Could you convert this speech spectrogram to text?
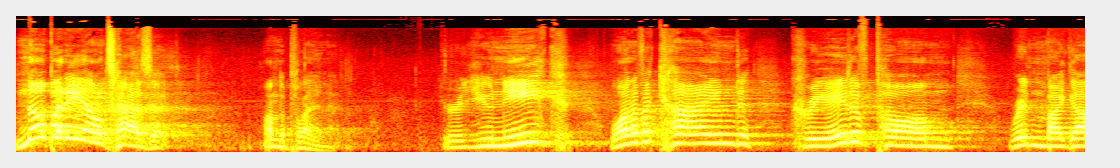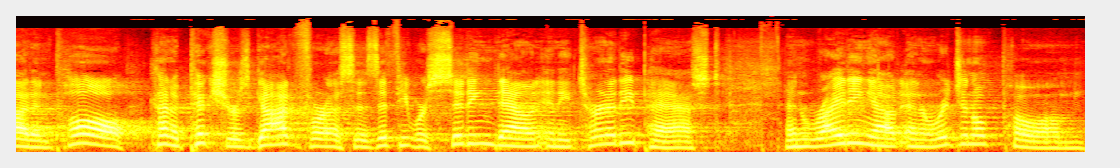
Nobody else has it on the planet. You're a unique, one of a kind, creative poem written by God. And Paul kind of pictures God for us as if he were sitting down in eternity past and writing out an original poem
